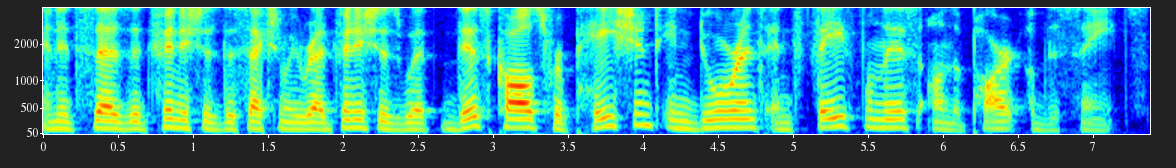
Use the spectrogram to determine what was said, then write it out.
And it says it finishes the section we read finishes with this calls for patient endurance and faithfulness on the part of the saints.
